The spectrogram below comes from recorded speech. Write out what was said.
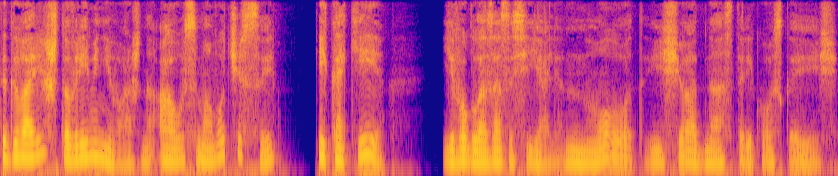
«Ты говоришь, что время не важно, а у самого часы. И какие?» Его глаза засияли. «Ну вот, еще одна стариковская вещь.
